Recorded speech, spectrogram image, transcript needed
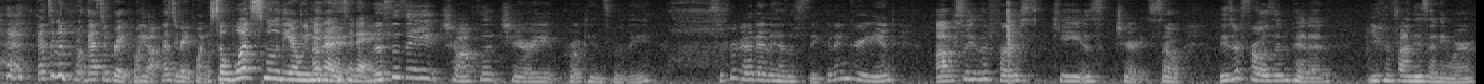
That's a good point. That's a great point. Yeah. That's a great point. So, what smoothie are we making today? This is a chocolate cherry protein smoothie. Super good, and it has a secret ingredient. Obviously, the first key is cherries. So these are frozen, pitted. You can find these anywhere.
